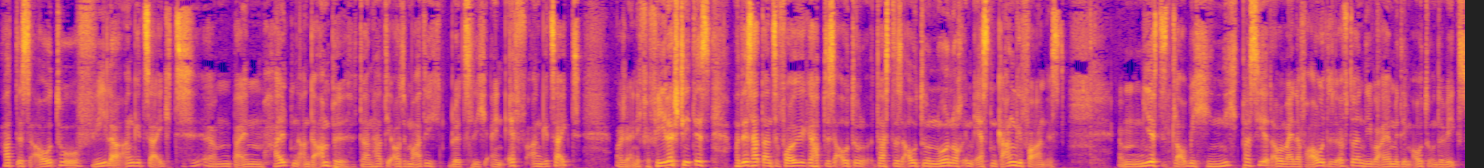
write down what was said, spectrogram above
hat das Auto Fehler angezeigt ähm, beim Halten an der Ampel. Dann hat die Automatik plötzlich ein F angezeigt. Wahrscheinlich für Fehler steht es. Und das hat dann zur Folge gehabt, das Auto, dass das Auto nur noch im ersten Gang gefahren ist. Ähm, mir ist das, glaube ich, nicht passiert, aber meiner Frau des Öfteren, die war ja mit dem Auto unterwegs.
